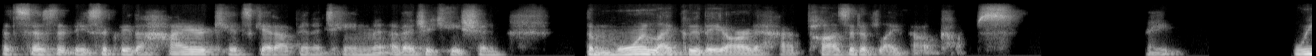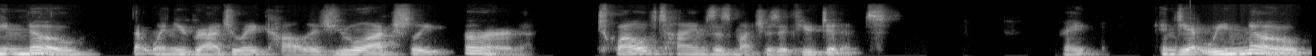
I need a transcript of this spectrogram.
that says that basically the higher kids get up in attainment of education, the more likely they are to have positive life outcomes, right? We know that when you graduate college, you will actually earn 12 times as much as if you didn't, right? And yet we know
